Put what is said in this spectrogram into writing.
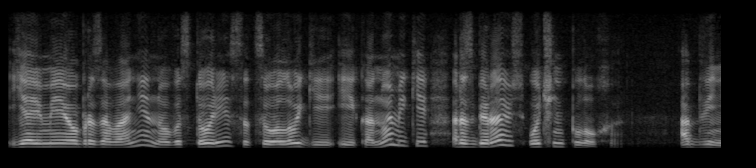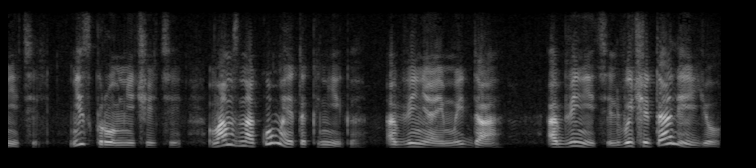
Я имею образование, но в истории, социологии и экономике разбираюсь очень плохо. Обвинитель. Не скромничайте. Вам знакома эта книга? Обвиняемый. Да. Обвинитель. Вы читали ее?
